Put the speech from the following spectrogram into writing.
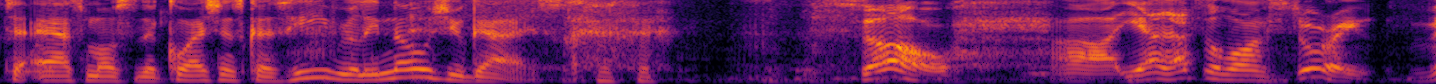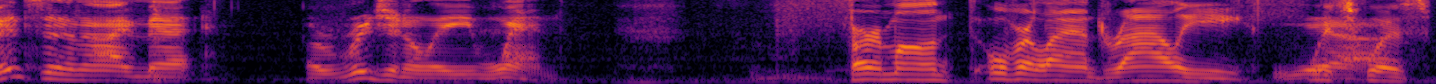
to ask most of the questions because he really knows you guys. So, uh, yeah, that's a long story. Vincent and I met originally when? Vermont Overland Rally, which was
